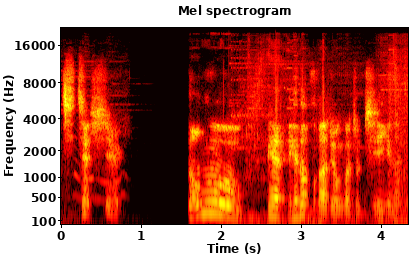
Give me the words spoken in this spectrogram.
진짜 씨 너무 그냥 대놓고 가져온 건 좀 지리긴 한데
